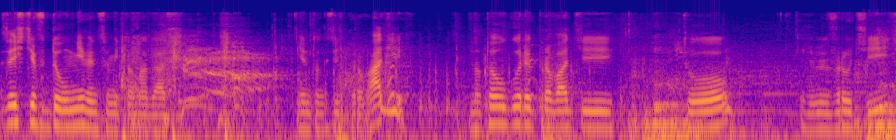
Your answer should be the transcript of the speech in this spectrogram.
Zejście w dół, nie wiem co mi to ma dać. Nie wiem, to gdzieś prowadzi? No to u góry prowadzi tu, żeby wrócić.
